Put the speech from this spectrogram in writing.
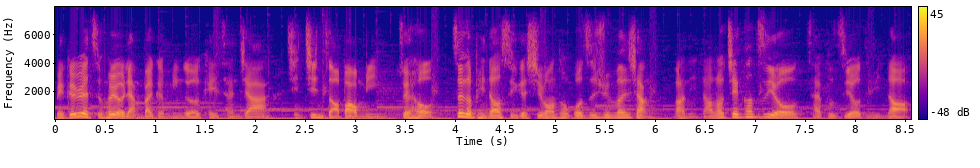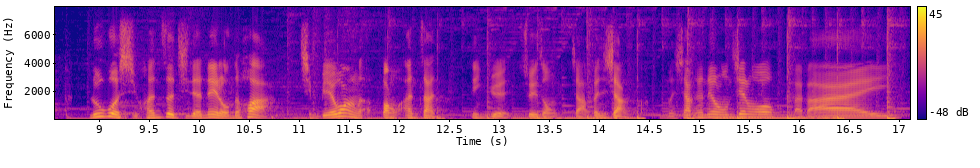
每个月只会有两百个名额可以参加，请尽早报名。最后，这个频道是一个希望通过资讯分享，让你达到健康自由、财富自由的频道。如果喜欢这集的内容的话，请别忘了帮我按赞、订阅、追踪、加分享。我们下个内容见喽，拜拜。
